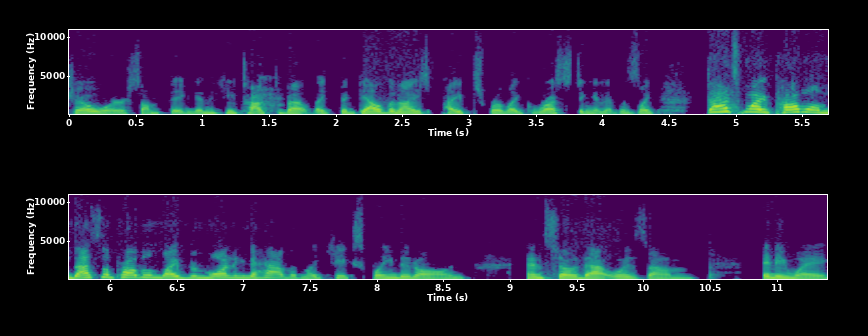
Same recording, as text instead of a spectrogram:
joe or something and he talked about like the galvanized pipes were like rusting and it was like that's my problem that's the problem i've been wanting to have and like he explained it all and and so that was um anyway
